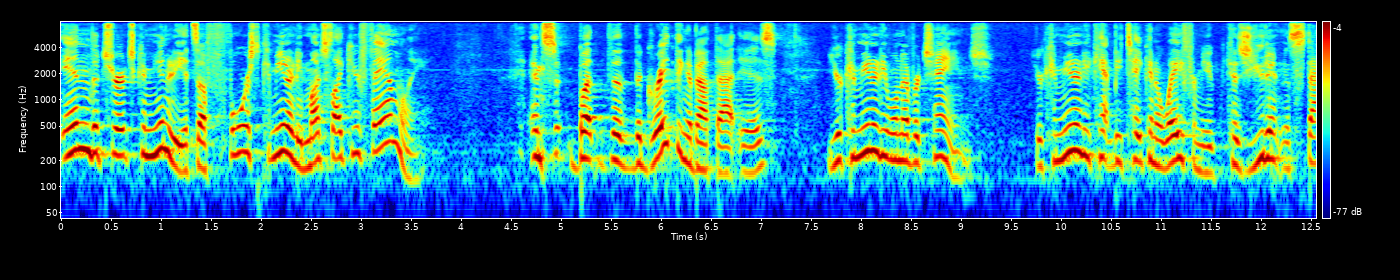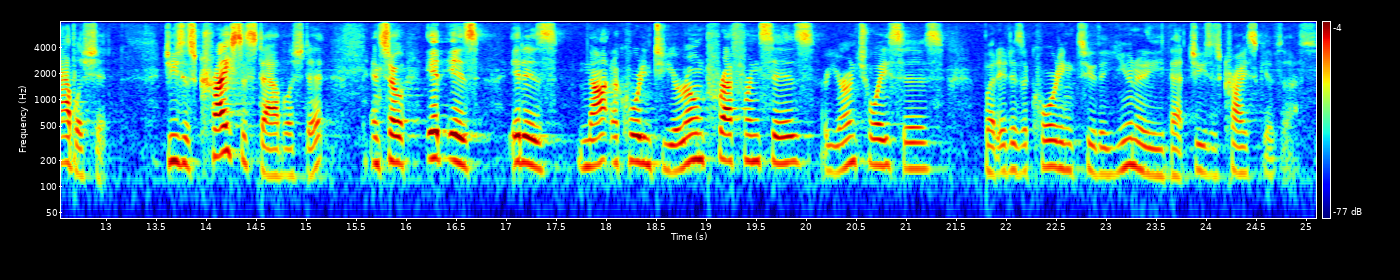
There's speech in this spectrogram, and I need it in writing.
in the church community. It's a forced community, much like your family. And so, but the, the great thing about that is your community will never change. Your community can't be taken away from you because you didn't establish it. Jesus Christ established it. And so it is, it is not according to your own preferences or your own choices, but it is according to the unity that Jesus Christ gives us.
